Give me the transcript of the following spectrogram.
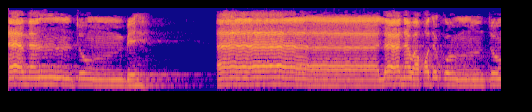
آمَنْتُمْ بِهِ. آلَانَ وَقَدْ كُنْتُمْ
